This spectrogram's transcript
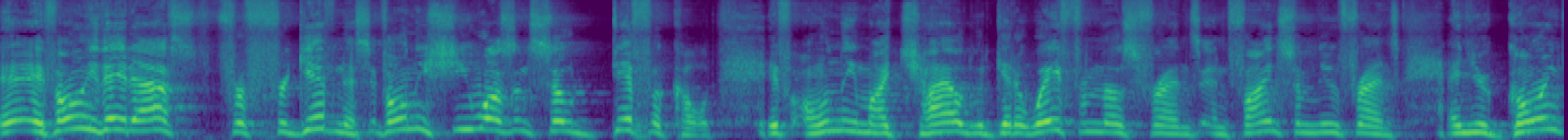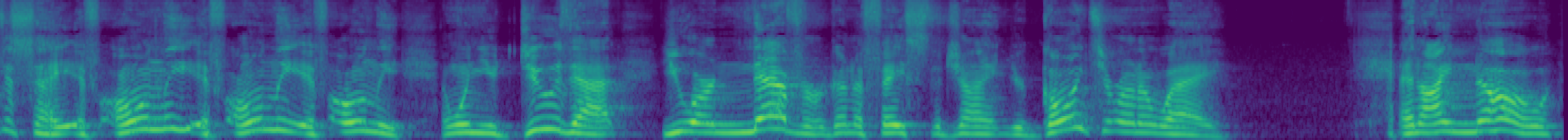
If only they'd asked for forgiveness. If only she wasn't so difficult. If only my child would get away from those friends and find some new friends. And you're going to say, if only, if only, if only. And when you do that, you are never going to face the giant. You're going to run away. And I know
